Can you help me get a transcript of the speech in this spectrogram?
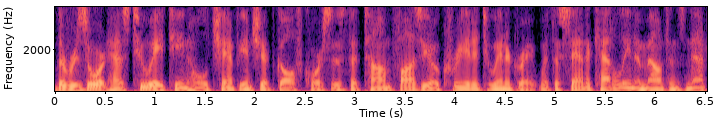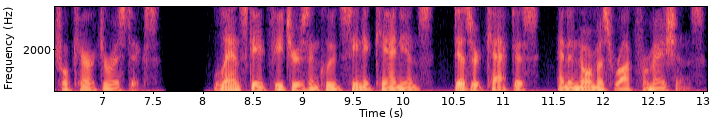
The resort has two 18 hole championship golf courses that Tom Fazio created to integrate with the Santa Catalina Mountains' natural characteristics. Landscape features include scenic canyons, desert cactus, and enormous rock formations.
